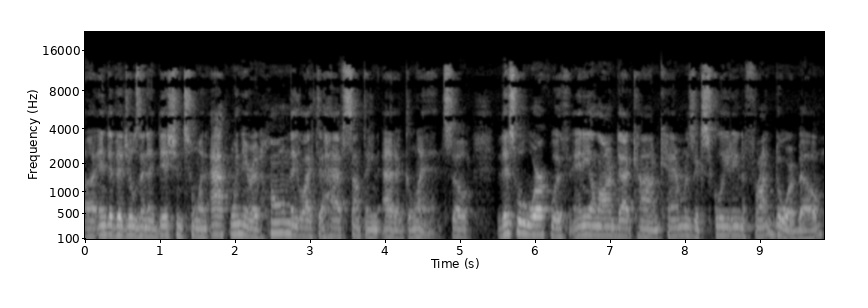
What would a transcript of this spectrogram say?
Uh, individuals, in addition to an app, when they're at home, they like to have something at a glance. So this will work with any alarm.com cameras, excluding the front doorbell,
